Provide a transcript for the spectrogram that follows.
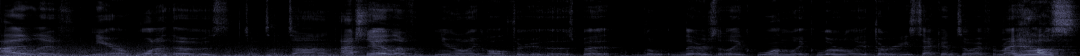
I live near one of those. Dun, dun, dun. Actually, I live near like all three of those, but the, there's like one like literally 30 seconds away from my house.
